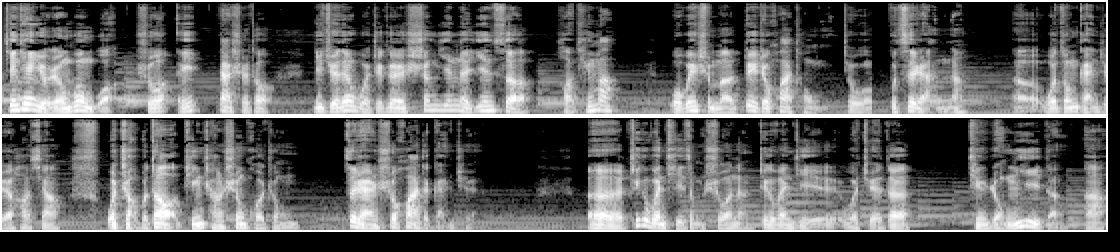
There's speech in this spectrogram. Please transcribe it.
今天有人问我说：“哎，大石头，你觉得我这个声音的音色好听吗？我为什么对着话筒就不自然呢？呃，我总感觉好像我找不到平常生活中自然说话的感觉。呃，这个问题怎么说呢？这个问题我觉得挺容易的啊，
